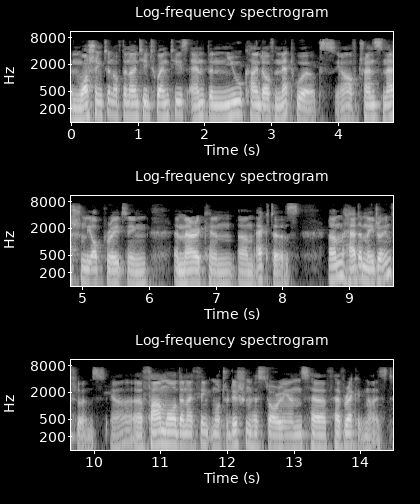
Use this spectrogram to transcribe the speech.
in Washington of the 1920s and the new kind of networks you know, of transnationally operating American um, actors um, had a major influence, yeah? uh, far more than I think more traditional historians have, have recognized.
